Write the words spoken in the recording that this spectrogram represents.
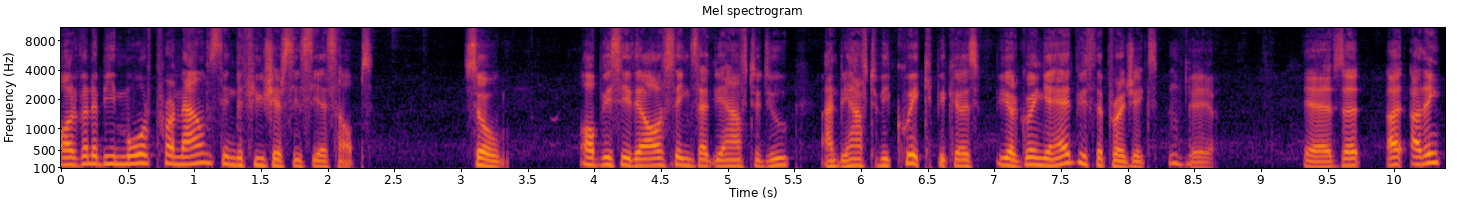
are going to be more pronounced in the future CCS hubs. So obviously there are things that we have to do and we have to be quick because we are going ahead with the projects. Mm-hmm. Yeah, yeah. It's a, I, I think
